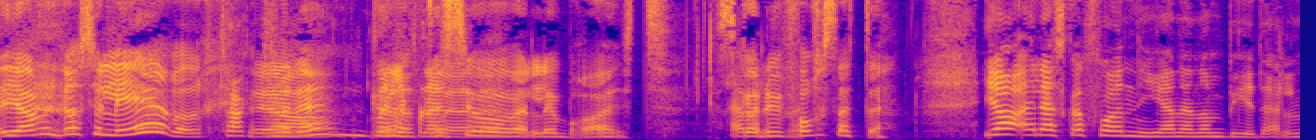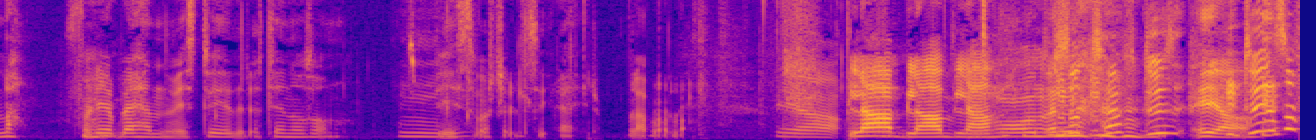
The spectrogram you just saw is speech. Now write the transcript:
ja, men gratulerer Takk. med det. Det hørtes jo veldig bra ut. Skal du fortsette? Ja, eller jeg skal få en ny en gjennom bydelen, da. Fordi jeg ble henvist videre til noe sånn Mm. spiseforstyrrelsesgreier. Bla, bla, bla. Ja. Bla, bla, bla. Å, du er så tøff. Du, Ja. du er så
